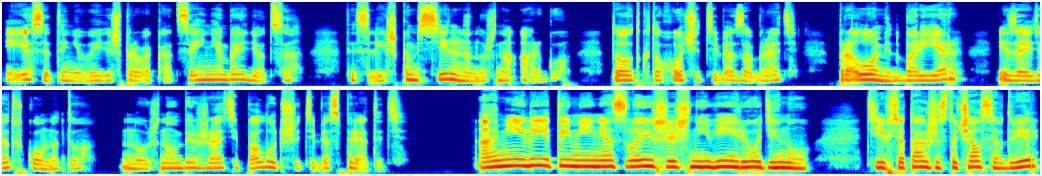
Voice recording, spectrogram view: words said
и если ты не выйдешь, провокации не обойдется. Ты слишком сильно нужна Аргу. Тот, кто хочет тебя забрать, проломит барьер и зайдет в комнату. Нужно убежать и получше тебя спрятать. «Амели, ты меня слышишь? Не верь Одину!» Ти все так же стучался в дверь,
